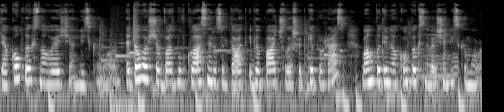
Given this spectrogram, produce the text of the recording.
для комплексного вивчення англійської мови. Для того, щоб у вас був класний результат і ви бачили швидкий прогрес, вам потрібно комплексне вивчення англійської мови.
